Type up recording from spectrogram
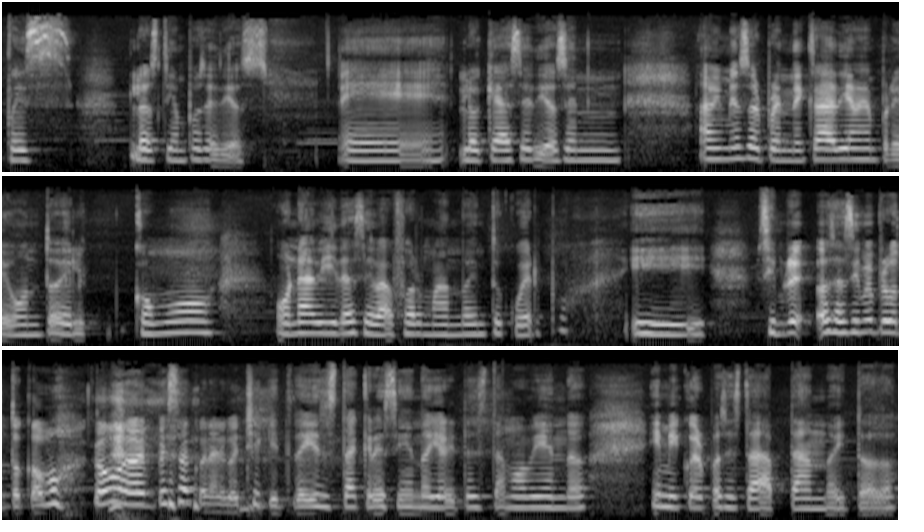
pues, los tiempos de Dios. Eh, lo que hace Dios en... A mí me sorprende, cada día me pregunto el cómo una vida se va formando en tu cuerpo. Y siempre, o sea, sí me pregunto cómo, cómo empezó con algo chiquito y se está creciendo y ahorita se está moviendo y mi cuerpo se está adaptando y todo.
